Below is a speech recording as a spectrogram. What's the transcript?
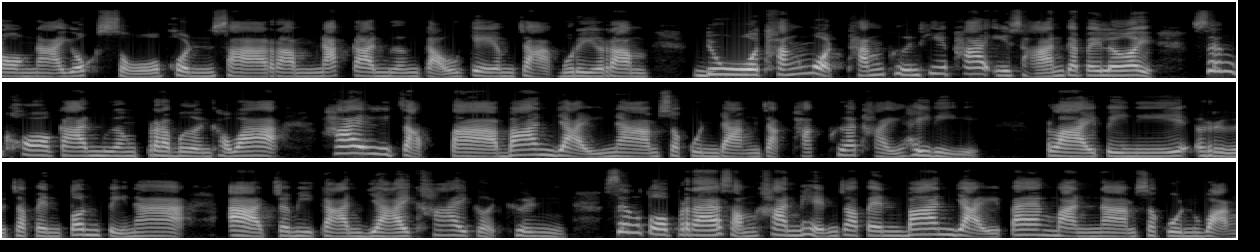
รองนายกโสพลสารัมนักการเมืองเก่าเกมจากบุรีรัมย์ดูทั้งหมดทั้งพื้นที่ภาคอีสานกันไปเลย ซึ่งคอการเมืองประเมินค่ะว่า ให้จับตาบ้านใหญ่นามสกุลดังจากพักเพื่อไทยให้ดี ปลายปีนี้หรือจะเป็นต้นปีหน้า อาจจะมีการย้ายค่ายเกิดขึ้น ซึ่งตัวแปรสำคัญเห็นจะเป็นบ้านใหญ่แป้งมันนามสกุลหวัง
